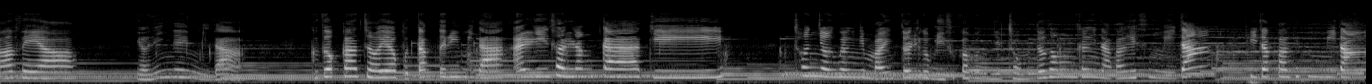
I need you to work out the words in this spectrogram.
안녕하세요. 연인들입니다. 구독과 좋아요 부탁드립니다. 알림 설정까지. 첫 영상님 많이 떨리고 미숙하고 이제 점점 성장이 나가겠습니다. 시작하겠습니다.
